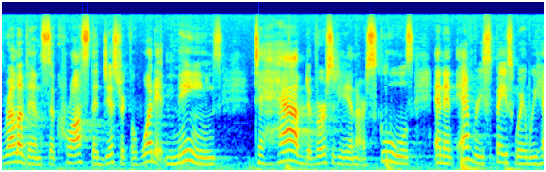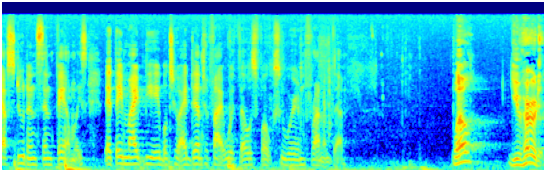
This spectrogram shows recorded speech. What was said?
relevance across the district for what it means to have diversity in our schools and in every space where we have students and families, that they might be able to identify with those folks who are in front of them. Well, you heard it.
